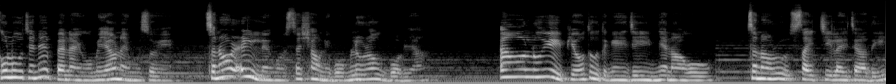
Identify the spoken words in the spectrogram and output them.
ကိုလိုချင်တဲ့ပန်းနိုင်ကိုမရောက်နိုင်ဘူးဆိုရင်ကျွန်တော်အဲ့ဒီလမ်းကိုဆက်လျှောက်နေဖို့မလိုတော့ဘူးပေါ့ဗျာအံအောင်လုံး၍ပြောသူတကယ်ချင်းမျက်နှာကိုကျွန်တော်တို့စိုက်ကြည့်လိုက်ကြသည်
